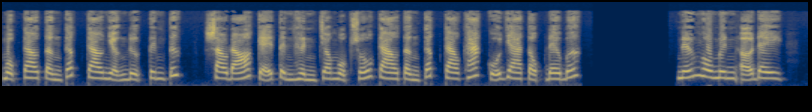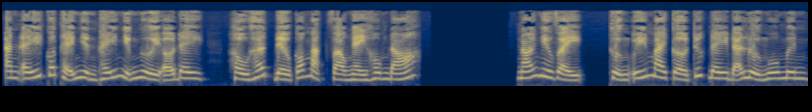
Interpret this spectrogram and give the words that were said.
một cao tầng cấp cao nhận được tin tức, sau đó kể tình hình cho một số cao tầng cấp cao khác của gia tộc delbert. Nếu ngô minh ở đây, anh ấy có thể nhìn thấy những người ở đây hầu hết đều có mặt vào ngày hôm đó. Nói như vậy, thượng úy michael trước đây đã lừa ngô minh,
